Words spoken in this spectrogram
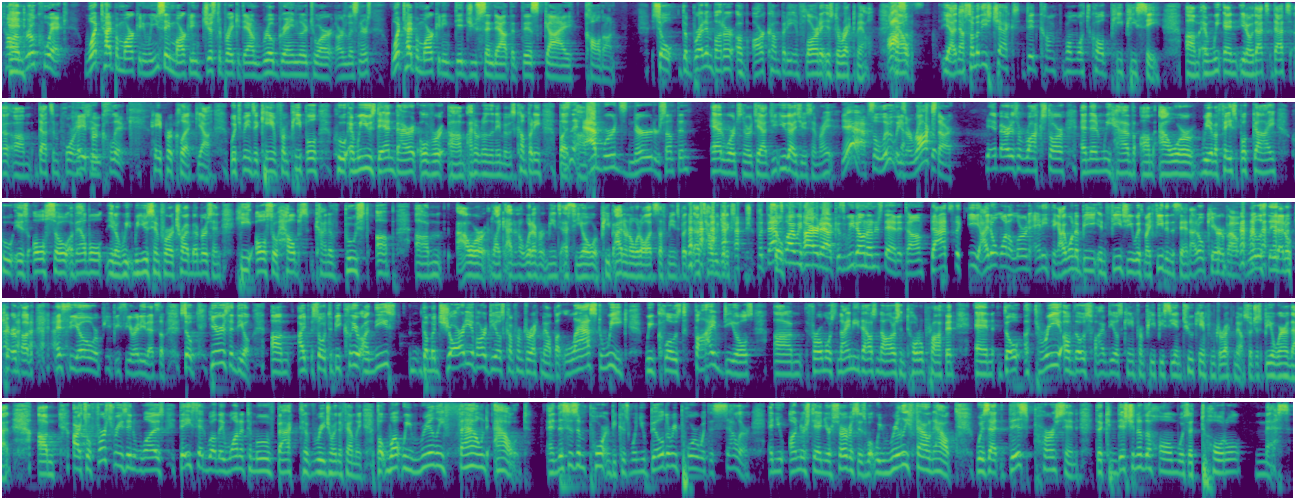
Tom, And- real quick, what type of marketing, when you say marketing, just to break it down real granular to our, our listeners, what type of marketing did you send out that this guy called on? So the bread and butter of our company in Florida is direct mail. Awesome. Now, yeah. Now some of these checks did come from what's called PPC, um, and we and you know that's that's uh, um, that's important. Pay per to- click. pay per click yeah which means it came from people who and we use dan barrett over um, i don't know the name of his company but Isn't it um, AdWords nerd or something? adwords nerds yeah you, you guys use him right Yeah, absolutely. He's a rock star. Dan Barrett is a rock star, and then we have um our we have a Facebook guy who is also available. You know, we, we use him for our tribe members, and he also helps kind of boost up um our like I don't know whatever it means SEO or people I don't know what all that stuff means, but that's how we get exposure. But that's So- why we hired out because we don't understand it, Tom. That's the key. I don't want to learn anything. I want to be in Fiji with my feet in the sand. I don't care about real estate. I don't care about SEO or PPC or any of that stuff. So here's the deal. Um, I so to be clear on these, the majority of our deals come from direct mail. But last week we closed five deals um, for almost ninety thousand dollars in total profit, and though uh, three of those five deals came from PPC and two came from direct mail. So just be aware of that. Um, all right. So first reason was they said, well, they wanted to move back to rejoin their family, but what we really found out. And this is important because when you build a rapport with the seller and you understand your services, what we really found out was that this person, the condition of the home was a total mess.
